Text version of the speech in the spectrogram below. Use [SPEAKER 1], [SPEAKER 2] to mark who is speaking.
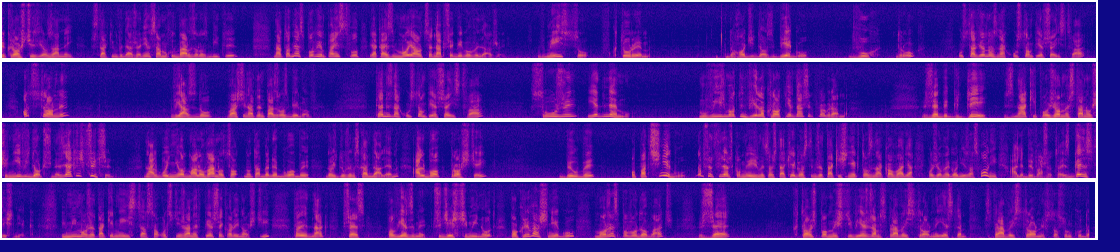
[SPEAKER 1] przykrości związanej z takim wydarzeniem. Samochód bardzo rozbity. Natomiast powiem Państwu, jaka jest moja ocena przebiegu wydarzeń. W miejscu, w którym dochodzi do zbiegu dwóch dróg, ustawiono znak ustąp pierwszeństwa od strony wjazdu właśnie na ten pas rozbiegowy. Ten znak ustąp pierwszeństwa służy jednemu. Mówiliśmy o tym wielokrotnie w naszych programach. Żeby gdy znaki poziome staną się niewidoczne z jakichś przyczyn, no albo i nie odmalowano, co notabene byłoby dość dużym skandalem, albo prościej, byłby opad śniegu. No przed chwileczką mieliśmy coś takiego z tym, że taki śnieg to znakowania poziomego nie zasłoni, ale bywa, że to jest gęsty śnieg. I mimo, że takie miejsca są odśnieżane w pierwszej kolejności, to jednak przez powiedzmy 30 minut pokrywa śniegu może spowodować, że ktoś pomyśli, wjeżdżam z prawej strony, jestem z prawej strony w stosunku do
